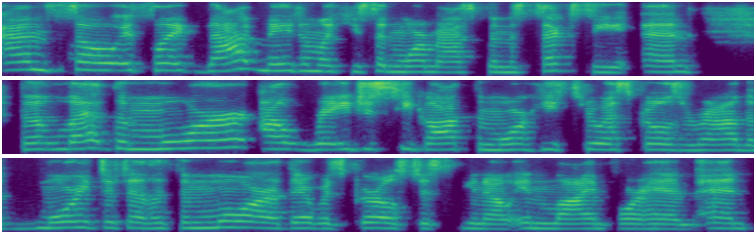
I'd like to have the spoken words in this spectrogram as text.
and so it's like that made him, like you said, more masculine and sexy. And the let the more outrageous he got, the more he threw us girls around, the more he took that, like the more there was girls just, you know, in line for him. And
